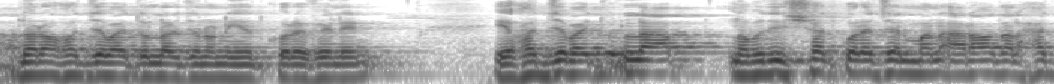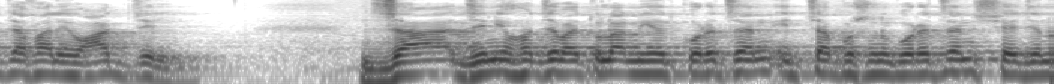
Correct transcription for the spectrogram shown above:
আপনারা হজ্জে জন্য নিয়োগ করে ফেলেন। এই হজ্জে বাইতুল্লাহ নবীদ ইরশাদ করেছেন, মান আরাদ আল হাজ্জা ফালি ওয়াজ্জিল যা যিনি হজ্জে বাইতুল্লাহ নিয়ত করেছেন, ইচ্ছা পোষণ করেছেন, সে যেন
